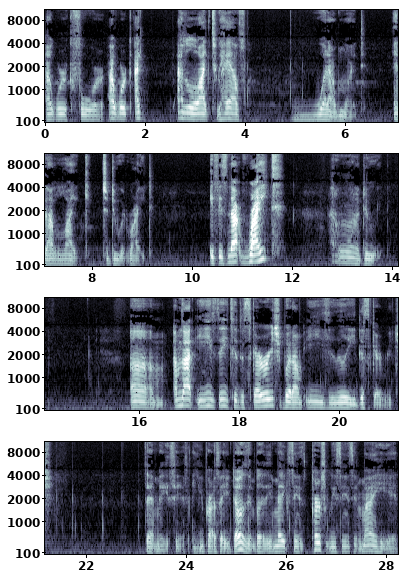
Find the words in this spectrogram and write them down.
I work for, I work, I, I like to have what I want. And I like to do it right. If it's not right, I don't want to do it. Um, I'm not easy to discourage, but I'm easily discouraged. That makes sense. You probably say it doesn't, but it makes sense, perfectly sense in my head.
